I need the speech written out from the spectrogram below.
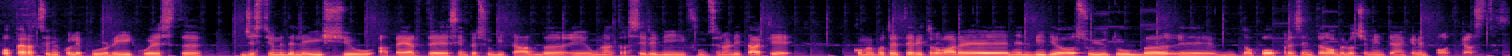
operazioni con le pull request, gestione delle issue aperte sempre su GitHub e un'altra serie di funzionalità che come potete ritrovare nel video su YouTube, eh, dopo presenterò velocemente anche nel podcast.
